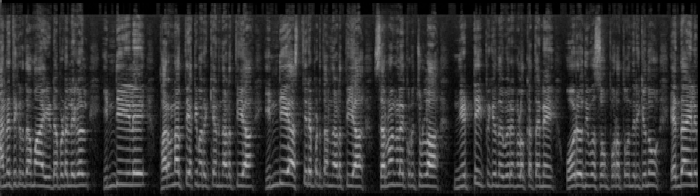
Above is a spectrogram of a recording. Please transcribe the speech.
അനധികൃതമായ ഇടപെടലുകൾ ഇന്ത്യയിലെ ഭരണത്തെ അട്ടിമറിക്കാൻ നടത്തിയ ഇന്ത്യയെ അസ്ഥിരപ്പെടുത്താൻ നടത്തിയ ശ്രമങ്ങളെക്കുറിച്ചുള്ള ഞെട്ടിപ്പിക്കുന്ന വിവരങ്ങളൊക്കെ തന്നെ ഓരോ ദിവസവും പുറത്തു വന്നിരിക്കുന്നു. എന്തായാലും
